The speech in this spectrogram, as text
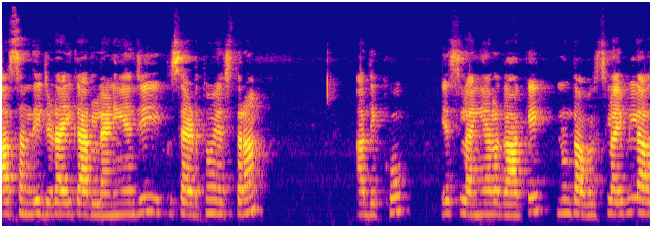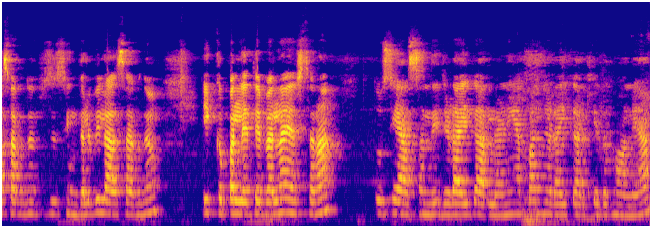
ਆਸਣ ਦੀ ਜੜਾਈ ਕਰ ਲੈਣੀ ਹੈ ਜੀ, ਇੱਕ ਸਾਈਡ ਤੋਂ ਇਸ ਤਰ੍ਹਾਂ। ਆ ਦੇਖੋ, ਇਹ ਸਲਾਈਆਂ ਲਗਾ ਕੇ, ਇਹਨੂੰ ਡਬਲ ਸਲਾਈ ਵੀ ਲਾ ਸਕਦੇ ਹੋ, ਤੁਸੀਂ ਸਿੰਗਲ ਵੀ ਲਾ ਸਕਦੇ ਹੋ। ਇੱਕ ਪੱਲੇ ਤੇ ਪਹਿਲਾਂ ਇਸ ਤਰ੍ਹਾਂ ਤੁਸੀਂ ਆਸਣ ਦੀ ਜੜਾਈ ਕਰ ਲੈਣੀ ਹੈ। ਆਪਾਂ ਜੜਾਈ ਕਰਕੇ ਦਿਖਾਉਂਦੇ ਆ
